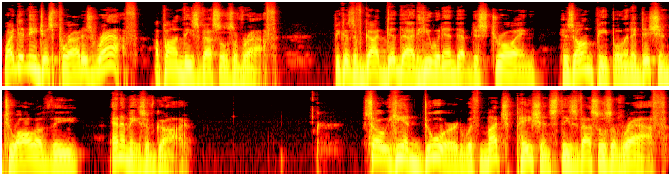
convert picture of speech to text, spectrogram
Why didn't he just pour out his wrath upon these vessels of wrath? Because if God did that, he would end up destroying his own people in addition to all of the enemies of God. So he endured with much patience these vessels of wrath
